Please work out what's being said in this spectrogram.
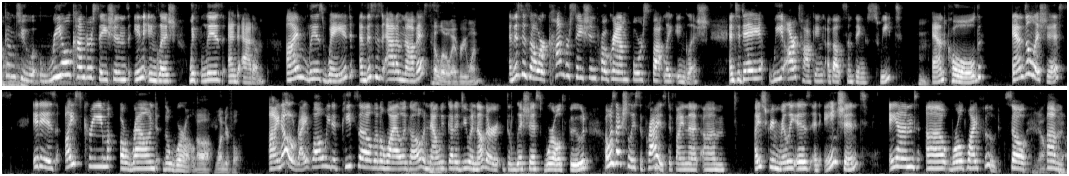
welcome to Real Conversations in English with Liz and Adam. I'm Liz Waid, and this is Adam Navis. Hello, everyone. And this is our conversation program for Spotlight English. And today we are talking about something sweet Hmm. and cold and delicious. It is ice cream around the world. Oh, wonderful. I know, right? Well, we did pizza a little while ago, and now Mhm. we've got to do another delicious world food. I was actually surprised to find that um, ice cream really is an ancient and uh, worldwide food. So, Yeah. um,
